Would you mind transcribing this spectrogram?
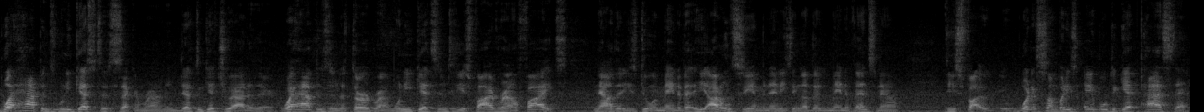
what happens when he gets to the second round and doesn't get you out of there? What happens in the third round when he gets into these five round fights? Now that he's doing main event, he, I don't see him in anything other than main events now. These five, what if somebody's able to get past that?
